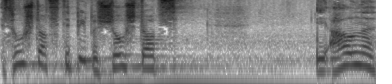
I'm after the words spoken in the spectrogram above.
So steht der Bibel, so steht in allen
